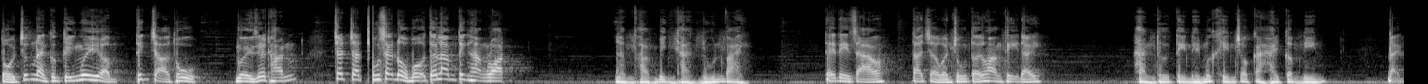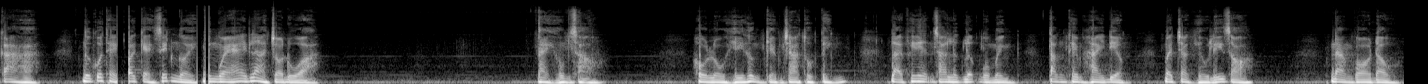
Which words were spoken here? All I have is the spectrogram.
Tổ chức này cực kỳ nguy hiểm Thích trả thù. Người giết hắn Chắc chắn chúng sẽ đổ bộ tới Lam Tinh hàng loạt. Lâm Phạm bình thản nhún vai. Thế thì sao? Ta chờ bọn chúng tới Hoàng thị đấy. Hắn tự tin đến mức khiến cho cả hai cầm nín. Đại ca à Ngươi có thể coi kẻ giết người Nhưng ngoé ấy là trò đùa à Ngày hôm sau Hồ lô hí hừng kiểm tra thuộc tính Lại phát hiện ra lực lượng của mình Tăng thêm 2 điểm Mà chẳng hiểu lý do. Nàng vò đầu.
